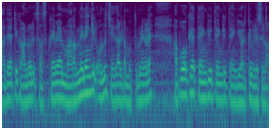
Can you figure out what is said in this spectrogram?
ആദ്യമായിട്ട് കാണുന്നവർ സബ്സ്ക്രൈബ് ചെയ്യാൻ മറന്നില്ലെങ്കിൽ ഒന്ന് ചെയ്താൾട്ടോ മുത്തുമണികളെ. അപ്പോൾ okay thank you thank you thank you അടുത്ത വീഡിയോസിൽ കാണാം.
